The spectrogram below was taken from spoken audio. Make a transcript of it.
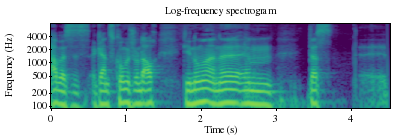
Aber es ist ganz komisch und auch die Nummer, ne, ähm, dass äh,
